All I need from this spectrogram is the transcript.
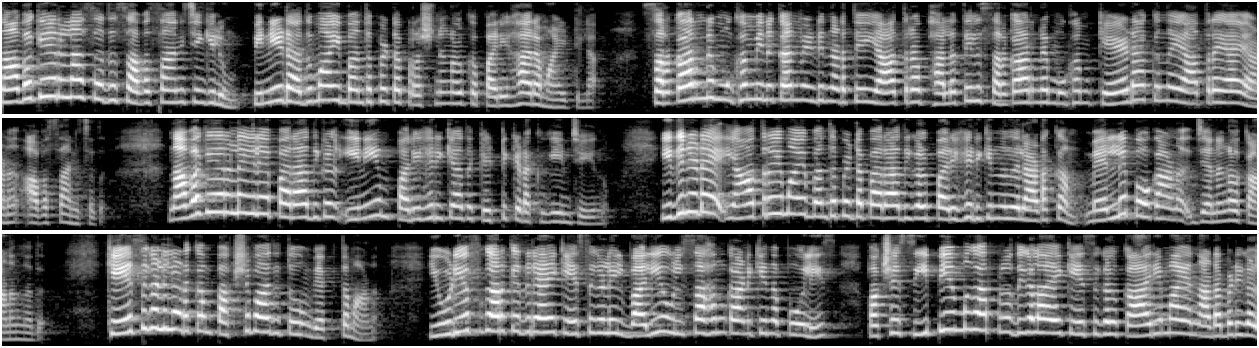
നവകേരള സദസ് അവസാനിച്ചെങ്കിലും പിന്നീട് അതുമായി ബന്ധപ്പെട്ട പ്രശ്നങ്ങൾക്ക് പരിഹാരമായിട്ടില്ല. സർക്കാരിന്റെ മുഖം മിനുക്കാൻ വേണ്ടി നടത്തിയ യാത്ര ഫലത്തിൽ സർക്കാരിന്റെ മുഖം കേടാക്കുന്ന യാത്രയായാണ് അവസാനിച്ചത്. നവകേരളയിലെ പരാതികൾ ഇനിയും പരിഹരിക്കാതെ കെട്ടിക്കിടക്കുകയും ചെയ്യുന്നു. ഇതിനിടെ യാത്രയുമായി ബന്ധപ്പെട്ട പരാതികൾ പരിഹരിക്കുന്നതിലടക്കം മെല്ലെ പോകാണ് ജനങ്ങൾ കാണുന്നത്. കേസുകളിലടക്കം പക്ഷപാതിത്വവും വ്യക്തമാണ്. യു ഡി എഫുകാർക്കെതിരായ കേസുകളിൽ വലിയ ഉത്സാഹം കാണിക്കുന്ന പോലീസ് പക്ഷേ സി പി എമ്മുകാർ പ്രതികളായ കേസുകൾ കാര്യമായ നടപടികൾ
